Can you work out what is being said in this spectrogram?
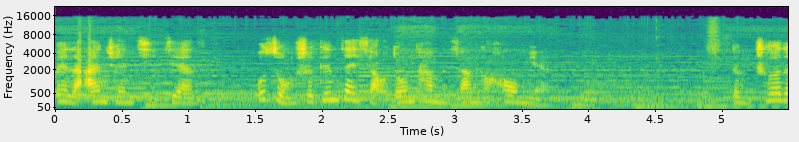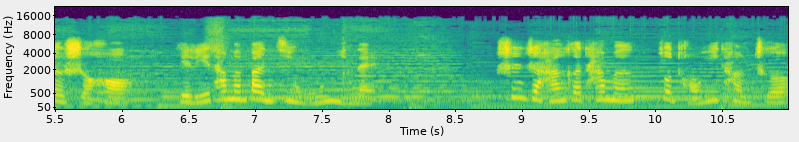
为了安全起见，我总是跟在小东他们三个后面。等车的时候，也离他们半径五米内，甚至还和他们坐同一趟车，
